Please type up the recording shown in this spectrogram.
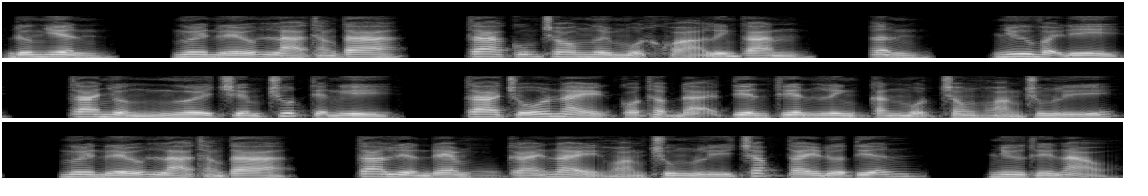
Đương nhiên, ngươi nếu là thắng ta ta cũng cho ngươi một khỏa linh căn, ân, như vậy đi, ta nhường ngươi chiếm chút tiện nghi, ta chỗ này có thập đại tiên thiên linh căn một trong hoàng trung lý, ngươi nếu là thắng ta ta liền đem cái này hoàng trung lý chắp tay đưa tiễn, như thế nào?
